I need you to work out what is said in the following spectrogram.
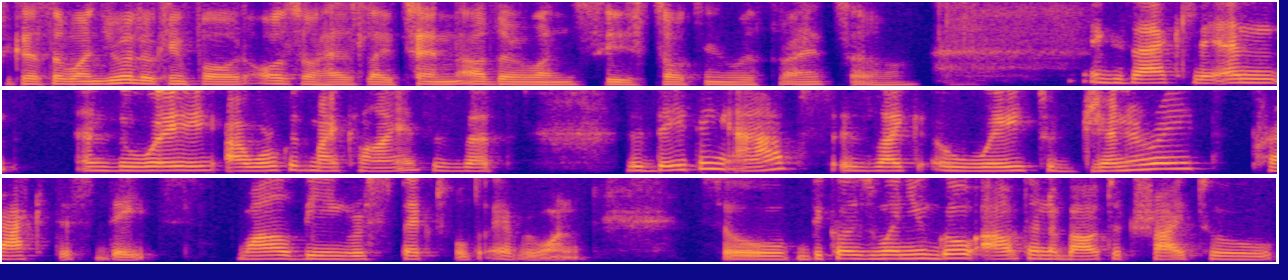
because the one you're looking for also has like ten other ones he's talking with, right? So exactly, and and the way I work with my clients is that the dating apps is like a way to generate practice dates while being respectful to everyone so, because when you go out and about to try to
